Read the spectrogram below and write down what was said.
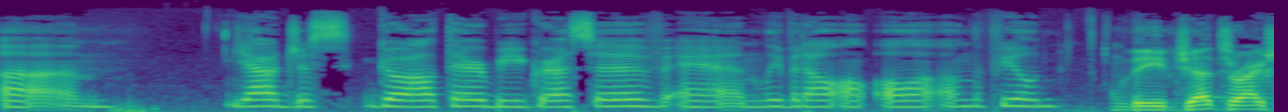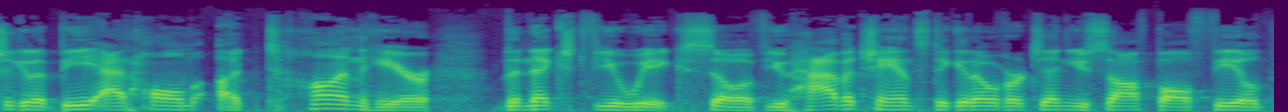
Um, yeah, just go out there, be aggressive, and leave it all, all on the field. The Jets are actually going to be at home a ton here the next few weeks. So if you have a chance to get over to NU softball field,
